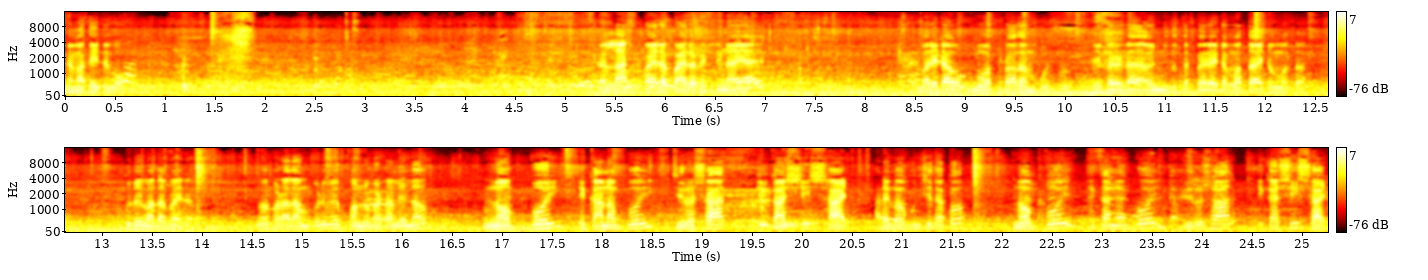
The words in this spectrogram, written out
না, মাথায় এটা লাস্ট পায়রা পায়রা বেশি নাই আয় তোমার এটাও নশো টাকা দাম পড়ছে। এই পায়রাটা অন্য পায়রা, এটা মাথা এটা মাথা। দুটোই মাথা পায়রা। নশো টাকা দাম পড়বে ফোন নাম্বারটা নিয়ে নাও। নব্বই, একানব্বই, জিরো সাত, একাশি, ষাট। আরেকবার বলছি, দেখো। নব্বই, একানব্বই, জিরো সাত একাশি ষাট।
